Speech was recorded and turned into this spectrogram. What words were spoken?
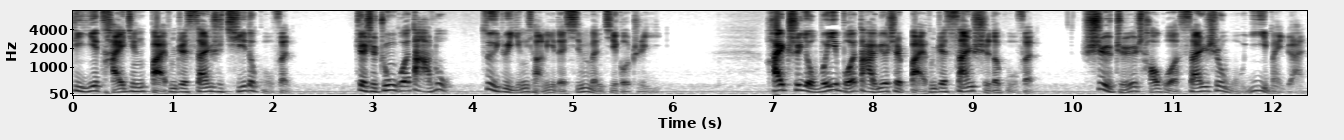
第一财经百分之三十七的股份，这是中国大陆最具影响力的新闻机构之一。还持有微博大约是百分之三十的股份，市值超过三十五亿美元。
